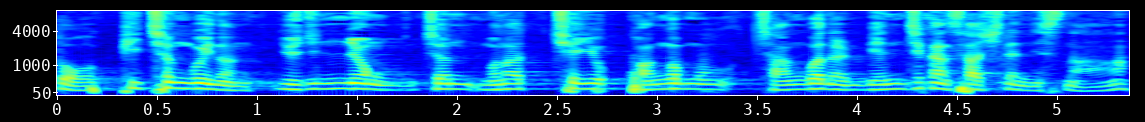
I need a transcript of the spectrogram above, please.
또 피청구인은 유진용 전 문화체육관광부 장관을 면직한 사실은 있으나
